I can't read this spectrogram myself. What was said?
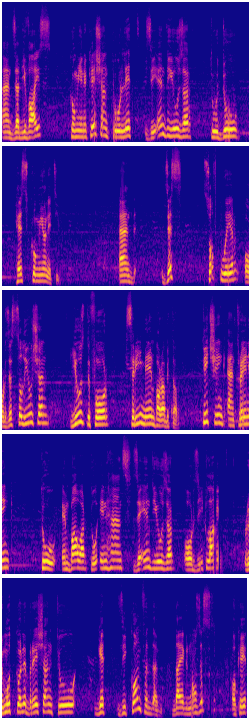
and the device, communication to let the end user to do his community. And this software or this solution used for three main parameters teaching and training to empower, to enhance the end user or the client, remote collaboration to get the confident diagnosis, okay,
